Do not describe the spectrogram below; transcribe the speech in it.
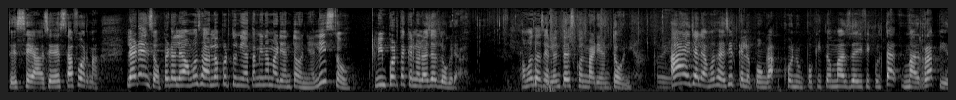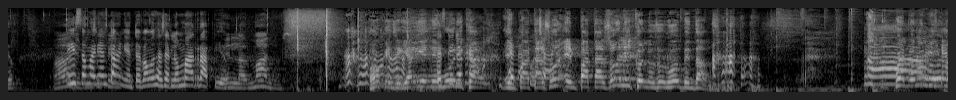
Entonces se hace de esta forma. Lorenzo, pero le vamos a dar la oportunidad también a María Antonia, ¿listo? No importa que no lo hayas logrado. Vamos a hacerlo entonces con María Antonia. A ella le vamos a decir que lo ponga con un poquito más de dificultad, más rápido. Ah, ¿Listo, María Antonia? Entonces vamos a hacerlo más rápido. En las manos. Ojo, que enseguida viene Mónica en la patazón, cuchara- en patazón y con los ojos vendados. Bueno, otra rabia.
